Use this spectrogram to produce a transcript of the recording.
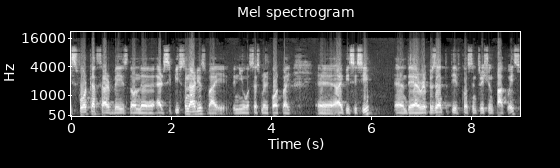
these forecasts are based on the RCP scenarios by the new assessment report by uh, IPCC. And they are representative concentration pathways.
